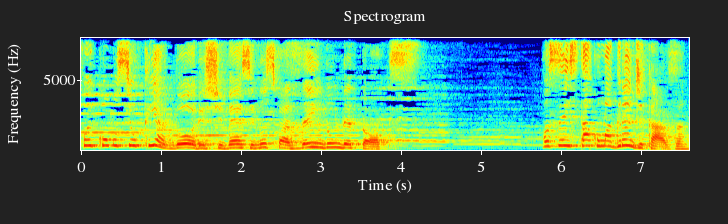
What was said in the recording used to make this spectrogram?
foi como se o Criador estivesse nos fazendo um detox. Você está com uma grande casa,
